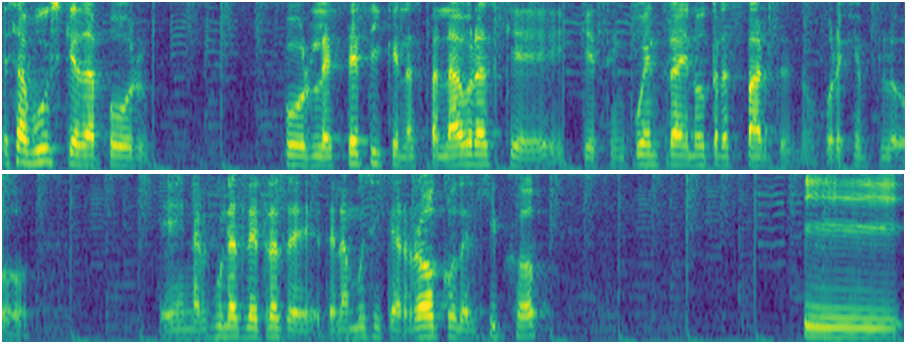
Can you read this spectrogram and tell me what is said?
esa búsqueda por, por la estética en las palabras que, se encuentra en otras partes, ¿no? Por ejemplo, en algunas letras de, la música rock o del hip hop, y,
